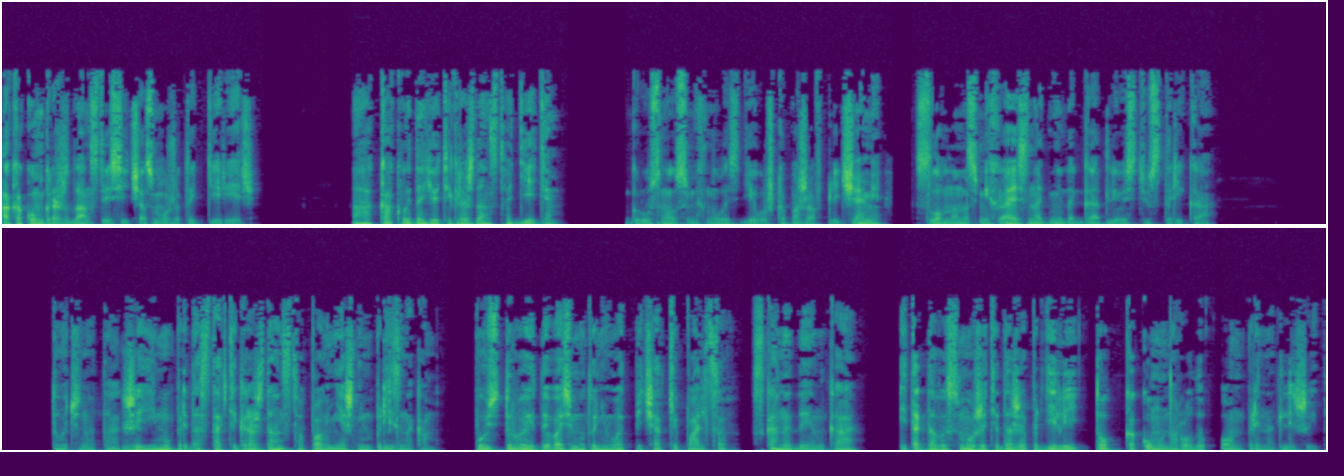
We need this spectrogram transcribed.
О каком гражданстве сейчас может идти речь? «А как вы даете гражданство детям?» Грустно усмехнулась девушка, пожав плечами, словно насмехаясь над недогадливостью старика. «Точно так же ему предоставьте гражданство по внешним признакам. Пусть дроиды возьмут у него отпечатки пальцев, сканы ДНК, и тогда вы сможете даже определить то, к какому народу он принадлежит.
